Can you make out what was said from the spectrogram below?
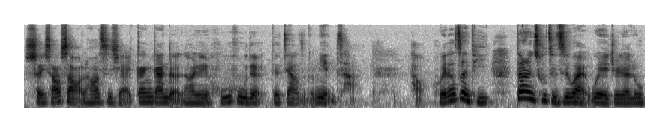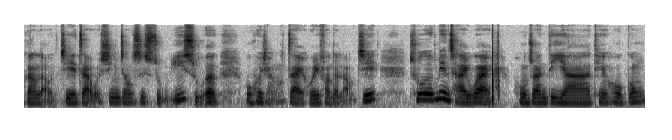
水少少，然后吃起来干干的，然后有点糊糊的的这样子的面茶。好，回到正题，当然除此之外，我也觉得鹿港老街在我心中是数一数二，我会想再回访的老街。除了面茶以外，红砖地啊、天后宫，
